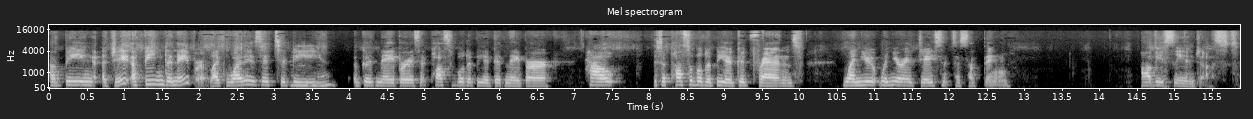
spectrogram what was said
of being a of being the neighbor. Like, what is it to be mm-hmm. a good neighbor? Is it possible to be a good neighbor? How is it possible to be a good friend? when you when you're adjacent to something obviously unjust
